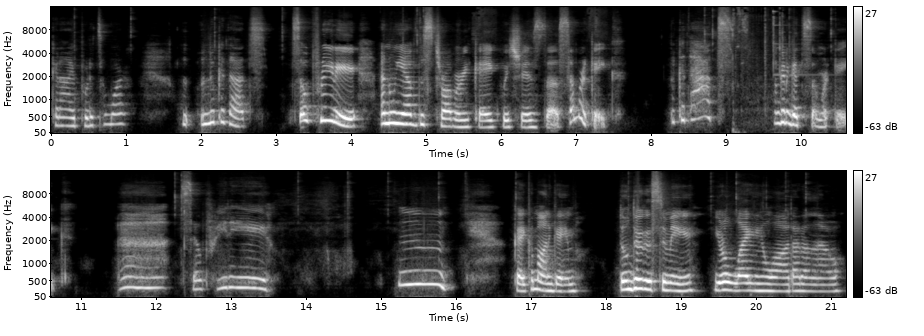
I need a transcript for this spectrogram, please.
Can I put it somewhere? L look at that. So pretty. And we have the strawberry cake which is the summer cake. Look at that. I'm gonna get summer cake. so pretty. Mm. Okay, come on, game. Don't do this to me. You're lagging a lot, I don't know.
